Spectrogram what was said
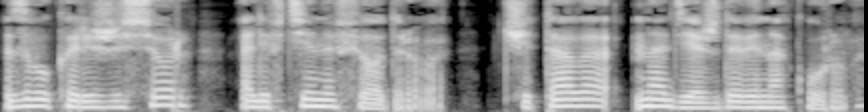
Звукорежиссер Алевтина Федорова. Читала Надежда Винокурова.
